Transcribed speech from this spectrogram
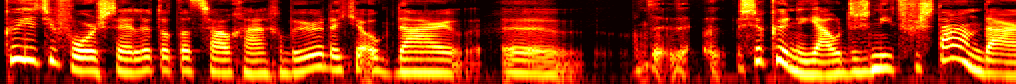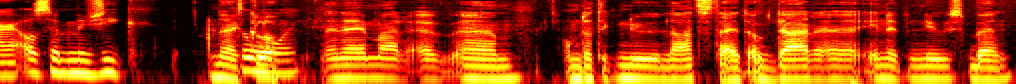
Kun je het je voorstellen dat dat zou gaan gebeuren? Dat je ook daar... eh, want eh, ze kunnen jou dus niet verstaan daar als er muziek Nee, klopt. Nee, nee maar eh, ehm, omdat ik nu de laatste tijd ook daar eh, in het nieuws ben...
